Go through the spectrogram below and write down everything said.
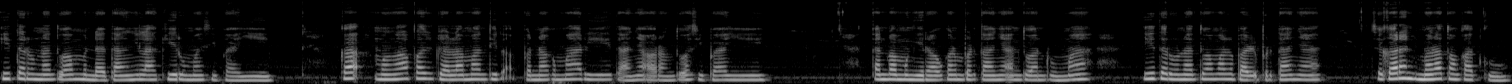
I taruna tua mendatangi lagi rumah si bayi. Kak, mengapa sudah lama tidak pernah kemari? Tanya orang tua si bayi. Tanpa menghiraukan pertanyaan tuan rumah, I taruna tua malah balik bertanya, sekarang di mana tongkatku?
